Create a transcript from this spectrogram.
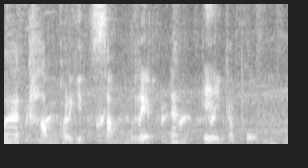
มารถทำภารกิจสำเร็จนั่นเองครับผมอื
